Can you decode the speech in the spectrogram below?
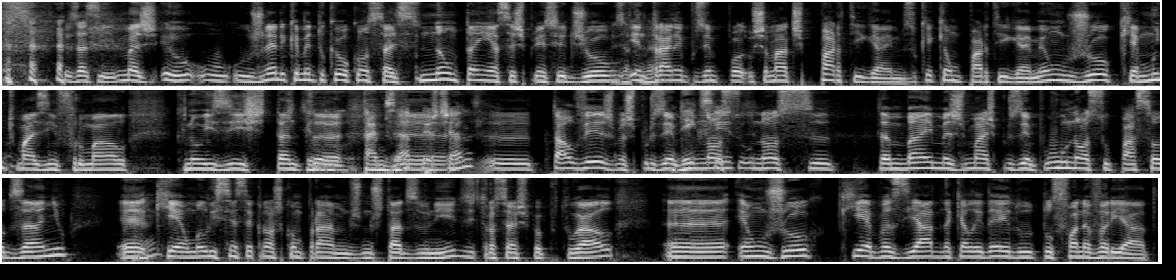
penso assim, mas eu, o, o, genericamente o que eu aconselho, se não têm essa experiência de jogo, Exatamente. entrarem, por exemplo, os chamados party games. O que é que é um party game? É um jogo que é muito mais informal, que não existe tanta. Time's Up uh, este ano? Uh, talvez, mas por exemplo, o nosso, o nosso também, mas mais, por exemplo, o nosso passo ao desenho. Uh, que é uma licença que nós compramos nos Estados Unidos e trouxemos para Portugal, uh, é um jogo que é baseado naquela ideia do telefone avariado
